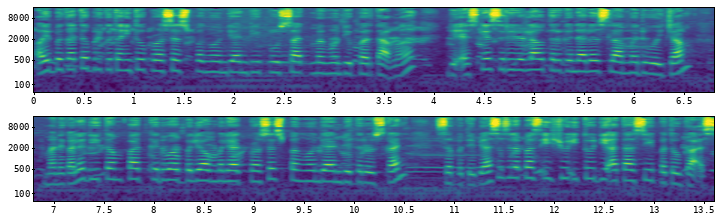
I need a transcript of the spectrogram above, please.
OI berkata berikutan itu proses pengundian di pusat mengundi pertama di SK Seri Relau tergendala selama 2 jam manakala di tempat kedua beliau melihat proses pengundian diteruskan seperti biasa selepas isu itu diatasi petugas.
